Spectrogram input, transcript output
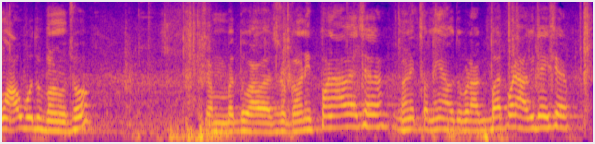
હું આવું બધું ભણું છું. જેમ બધું આવે છે. ગણિત પણ આવે છે. ગણિત તો નહીં આવતું, પણ અખબાર પણ આવી જાય છે.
